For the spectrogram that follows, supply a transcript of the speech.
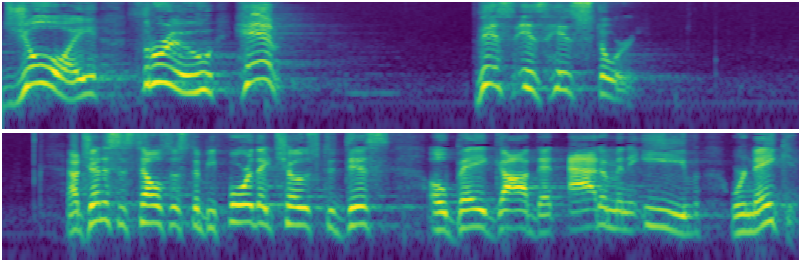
joy through Him. This is His story. Now, Genesis tells us that before they chose to disobey God, that Adam and Eve were naked.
